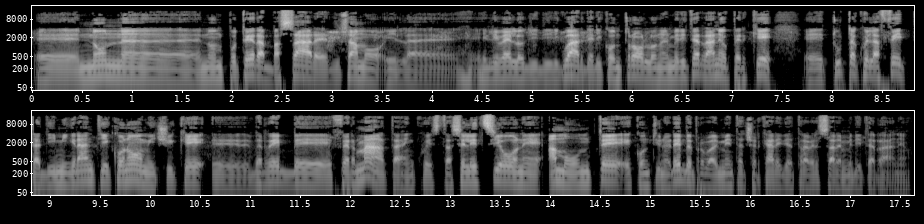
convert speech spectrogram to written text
eh, non, eh, non, poter abbassare diciamo, il, il, livello di, di, guardia, di controllo nel Mediterraneo perché eh, tutta quella fetta di migranti economici che eh, verrebbe fermata in questa selezione a monte e continuerebbe probabilmente a cercare di attraversare il Mediterraneo?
